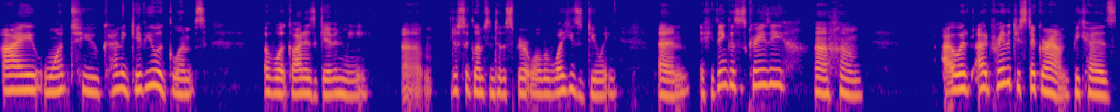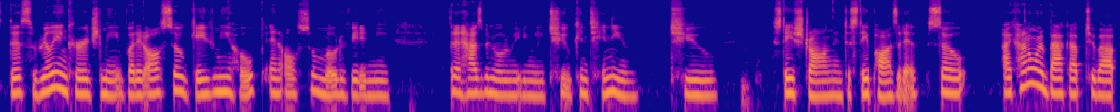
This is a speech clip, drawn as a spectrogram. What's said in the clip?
I want to kind of give you a glimpse of what God has given me, um, just a glimpse into the spirit world of what He's doing. And if you think this is crazy, um, I would I would pray that you stick around because this really encouraged me, but it also gave me hope and also motivated me, and it has been motivating me to continue to stay strong and to stay positive. So I kind of want to back up to about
